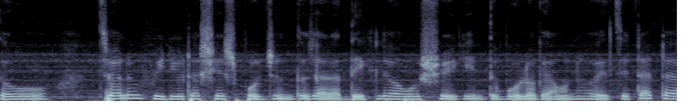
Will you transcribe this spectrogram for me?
তো চলো ভিডিওটা শেষ পর্যন্ত যারা দেখলে অবশ্যই কিন্তু বলো কেমন হয়েছে। টাটা!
